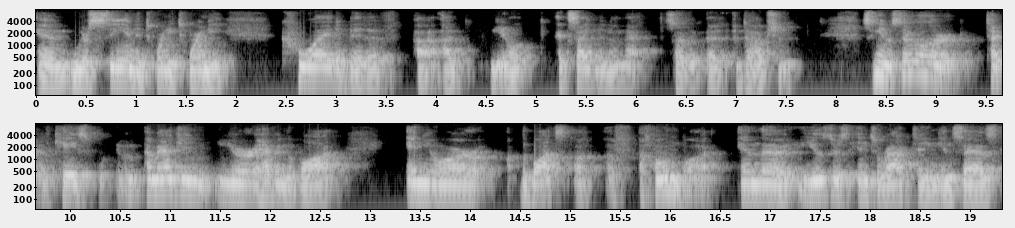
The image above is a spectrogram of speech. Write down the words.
And we're seeing in 2020 quite a bit of, uh, you know, excitement on that sort of uh, adoption. So, you know, similar type of case, imagine you're having a bot and you're, the bot's a, a, a phone bot and the user's interacting and says,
